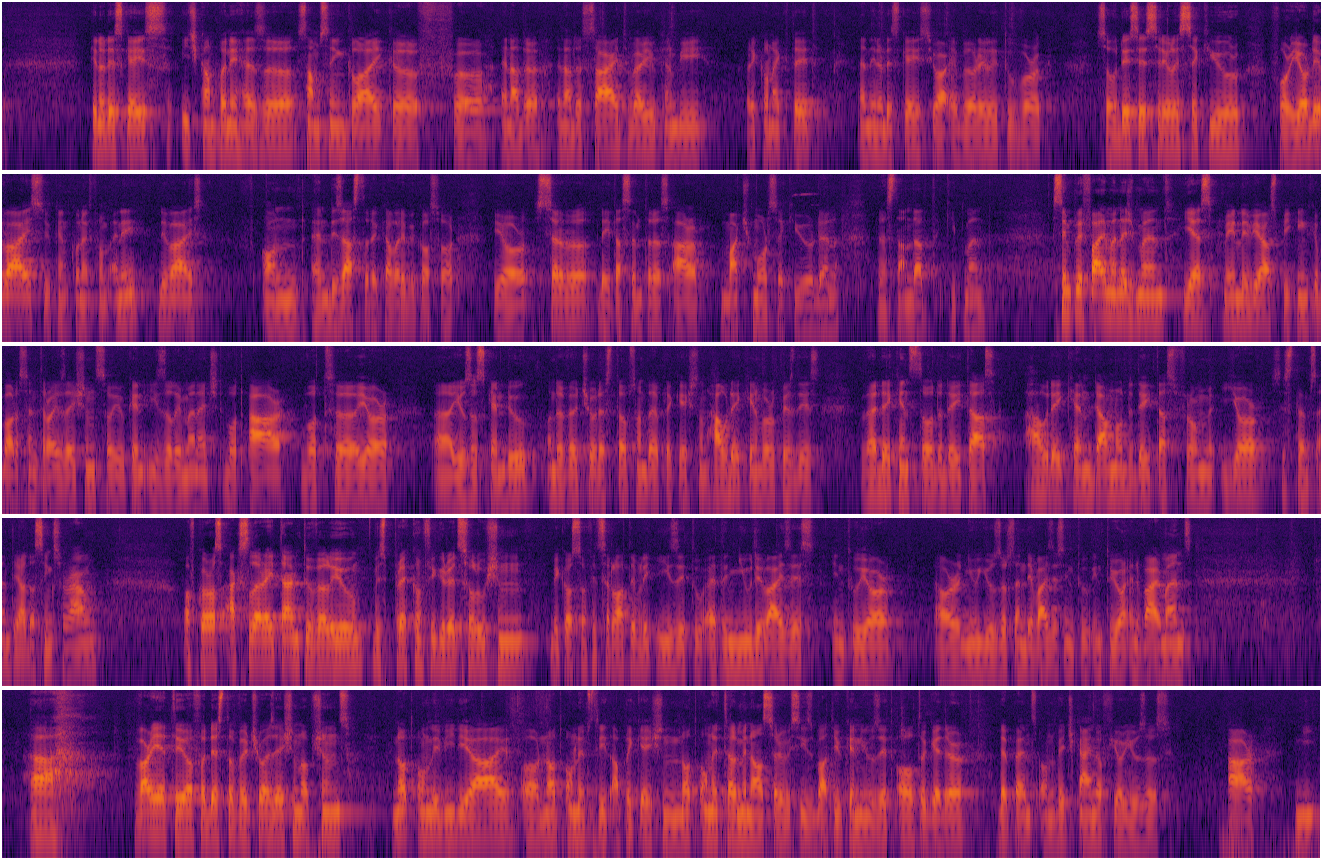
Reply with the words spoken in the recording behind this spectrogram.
in this case, each company has uh, something like uh, uh, another, another site where you can be reconnected. And in this case, you are able really to work. So this is really secure for your device. You can connect from any device on and disaster recovery because your server data centers are much more secure than, than standard equipment. Simplify management, yes, mainly we are speaking about centralization, so you can easily manage what are, what uh, your uh, users can do on the virtual desktops, on the application, how they can work with this, where they can store the data, how they can download the data from your systems and the other things around. Of course, accelerate time to value with pre-configured solution because of it's relatively easy to add new devices into your, or new users and devices into, into your environment. Uh, variety of desktop virtualization options. Not only VDI or not only street application, not only terminal services, but you can use it all together. Depends on which kind of your users are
